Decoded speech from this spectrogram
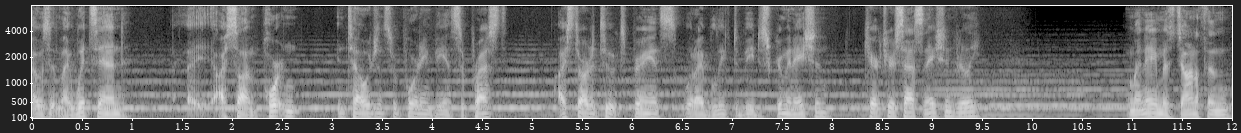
I was at my wits end. I, I saw important intelligence reporting being suppressed. I started to experience what I believe to be discrimination, character assassination, really. My name is Jonathan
